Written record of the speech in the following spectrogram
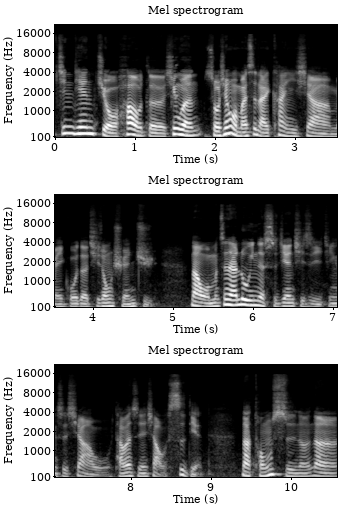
今天九号的新闻，首先我们还是来看一下美国的其中选举。那我们正在录音的时间其实已经是下午台湾时间下午四点。那同时呢，那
